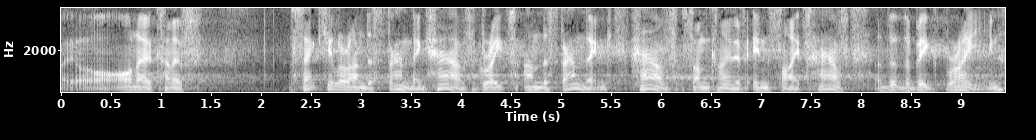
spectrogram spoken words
uh, on a kind of secular understanding, have great understanding, have some kind of insight, have the, the big brain,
